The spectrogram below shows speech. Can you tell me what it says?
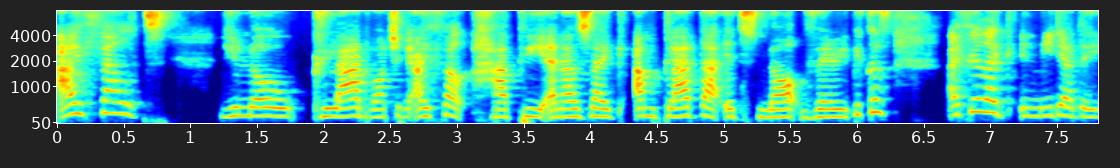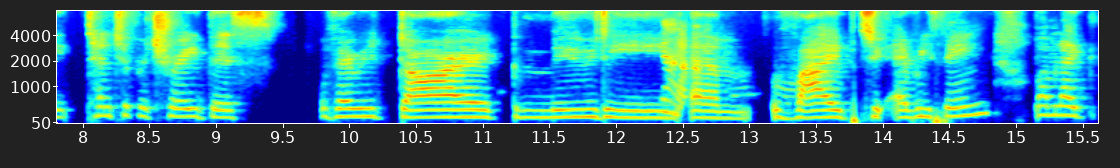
I felt, you know, glad watching it. I felt happy. And I was like, I'm glad that it's not very because I feel like in media they tend to portray this very dark, moody yeah. um vibe to everything. But I'm like,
